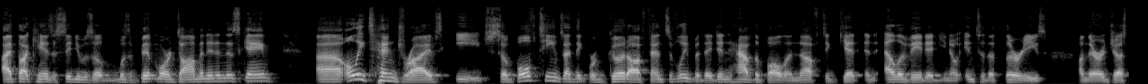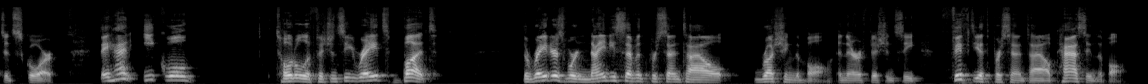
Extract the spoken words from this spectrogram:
I thought Kansas City was a was a bit more dominant in this game. Uh, only 10 drives each. So both teams, I think, were good offensively, but they didn't have the ball enough to get an elevated, you know, into the 30s on their adjusted score. They had equal total efficiency rates, but the Raiders were 97th percentile rushing the ball in their efficiency, 50th percentile passing the ball.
